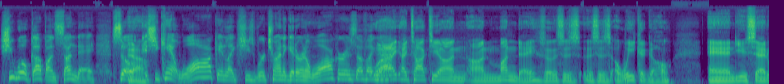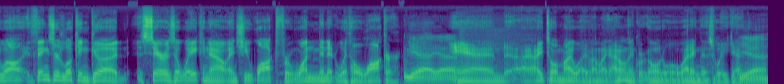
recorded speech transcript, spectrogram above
She woke up on Sunday, so Yeah. she can't walk, and like she's we're trying to get her in a walker and stuff like Well, that. I, I talked to you on on Monday, so this is this is a week ago, and you said, "Well, things are looking good. Sarah's awake now, and she walked for one minute with a walker." yeah, yeah. And I, I told my wife, "I'm like, I don't think we're going to a wedding this weekend." Yeah.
